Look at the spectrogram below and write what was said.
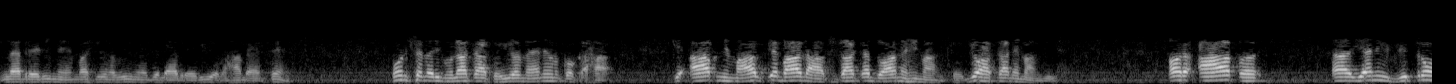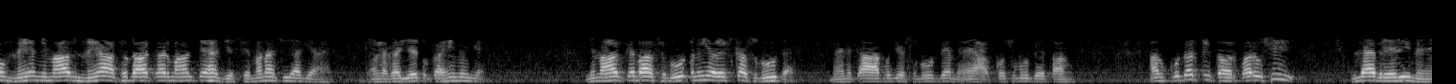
لائبریری میں، مسجد نبی میں جو لائبریری ہے، وہاں بیٹھتے ہیں۔ ان سے میری ملاقات ہوئی اور میں نے ان کو کہا کہ آپ نماز کے بعد اٹھا کر دعا نہیں مانگتے، جو آقا نے مانگی ہے۔ اور آپ یعنی وطروں میں نماز میں ہاتھ اٹھا کر مانگتے ہیں، جس سے منع کیا گیا ہے۔ کہنے لگا یہ تو کہیں نہیں ہے۔ نماز کے بعد ثبوت نہیں، اور اس کا ثبوت ہے۔ میں نے کہا، آپ مجھے ثبوت دیں، میں آپ کو ثبوت دیتا ہوں۔ ہم قدرتی طور پر اسی لائبریری میں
